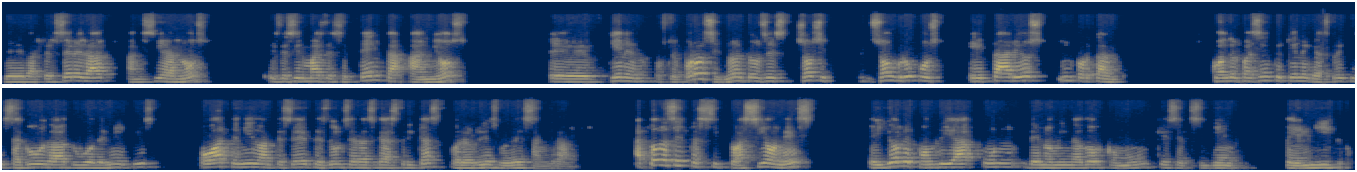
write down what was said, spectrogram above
de la tercera edad, ancianos, es decir, más de 70 años, eh, tienen osteoporosis, ¿no? Entonces, son, son grupos etarios importantes. Cuando el paciente tiene gastritis aguda, duodenitis, o ha tenido antecedentes de úlceras gástricas por el riesgo de sangrado. A todas estas situaciones, eh, yo le pondría un denominador común que es el siguiente, peligro.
